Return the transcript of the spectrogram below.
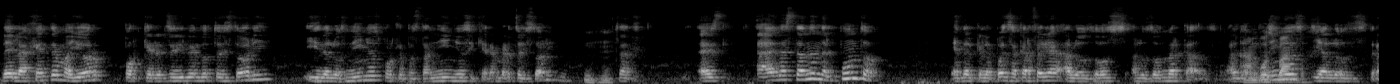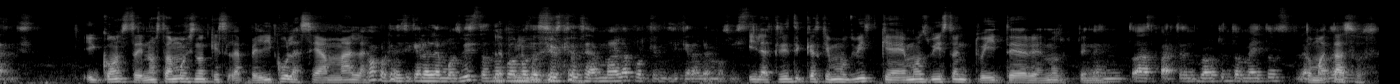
de la gente mayor por querer seguir viendo Toy Story y de los niños porque pues están niños y quieren ver Toy Story. Ujú. O sea, es- están en el punto en el que le pueden sacar feria a los dos, a los dos mercados, a los Ambos niños bandos. y a los grandes. Y conste, no estamos diciendo que la película sea mala. No, porque ni siquiera la hemos visto. No La podemos decir visto. que sea mala porque ni siquiera la hemos visto. Y las críticas que hemos visto, que hemos visto en Twitter, hemos en En todas partes, en Rotten Tomatoes. tomatazos.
